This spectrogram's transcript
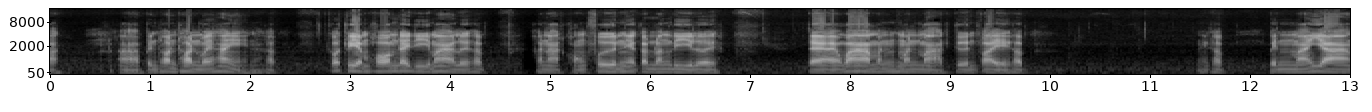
ตัดอ่าเป็นท่อนๆไว้ให้นะครับ ก็เตรียมพร้อมได้ดีมากเลยครับ ขนาดของฟืนเนี่ยกำลังดีเลย แต่ว่ามันมันหมาดเกินไปครับนี่ครับ เป็นไม้ยาง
